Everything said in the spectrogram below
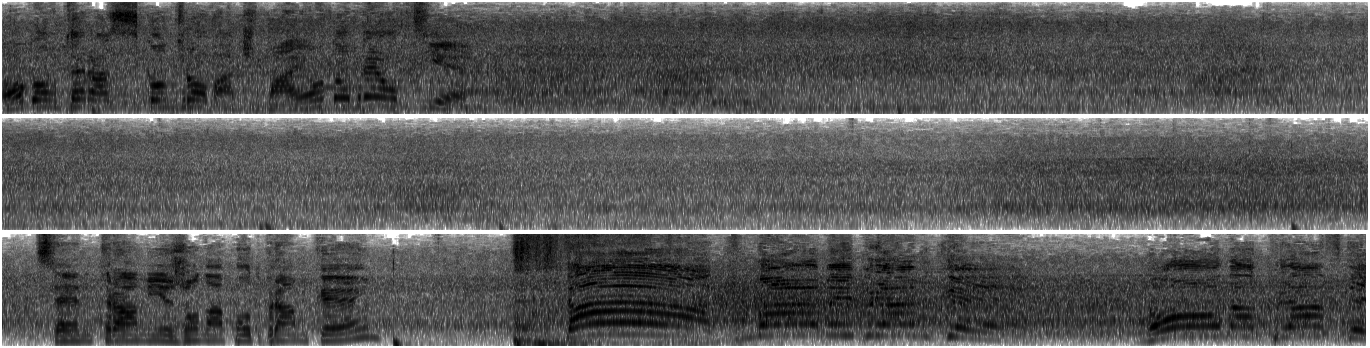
Mogą teraz skontrować. Mają dobre opcje. Centra mierzona pod bramkę. Tak! Mamy bramkę! No naprawdę,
